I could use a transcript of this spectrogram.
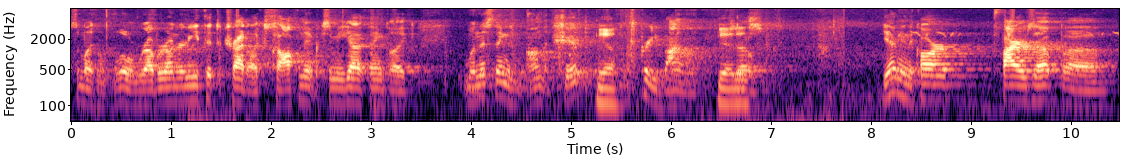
some like little rubber underneath it to try to like soften it, because I mean you gotta think like when this thing's on the chip, Yeah. it's pretty violent. Yeah, it so, is. Yeah, I mean the car fires up. Uh,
